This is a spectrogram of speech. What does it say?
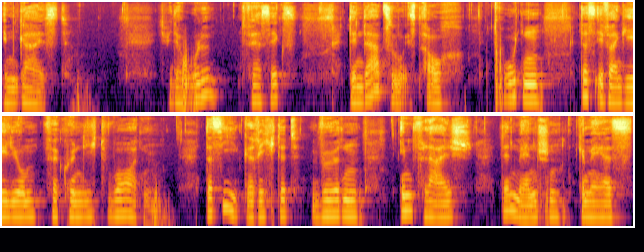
im Geist. Ich wiederhole Vers 6, denn dazu ist auch Toten das Evangelium verkündigt worden, dass sie gerichtet würden im Fleisch den Menschen gemäß,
